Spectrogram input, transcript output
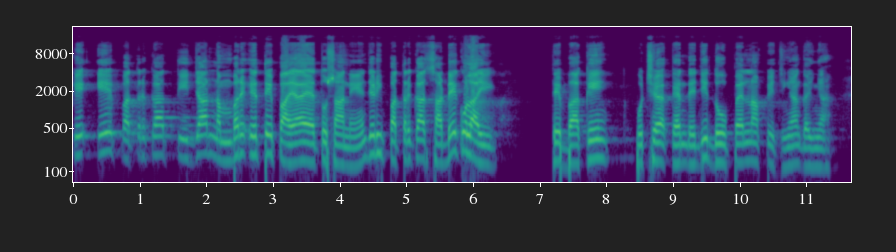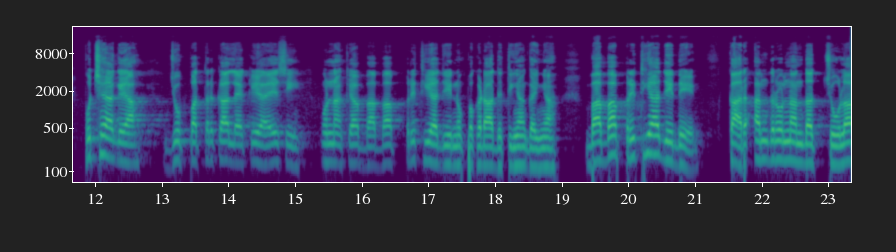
ਕਿ ਇਹ ਪੱਤਰਕਾ ਤੀਜਾ ਨੰਬਰ ਇੱਥੇ ਪਾਇਆ ਹੈ ਤੁਸਾਂ ਨੇ, ਜਿਹੜੀ ਪੱਤਰਕਾ ਸਾਡੇ ਕੋਲ ਆਈ। ਤੇ ਬਾਕੀ ਪੁੱਛਿਆ, ਕਹਿੰਦੇ ਜੀ ਦੋ ਪਹਿਲਾਂ ਭੇਜੀਆਂ ਗਈਆਂ। ਪੁੱਛਿਆ ਗਿਆ, ਜੋ ਪੱਤਰਕਾ ਲੈ ਕੇ ਆਏ ਸੀ ਉਹਨਾਂ ਕਿਹਾ, ਬਾਬਾ ਪ੍ਰਿਥੀਆ ਜੀ ਨੂੰ ਪਕੜਾ ਦਿੱਤੀਆਂ ਗਈਆਂ। ਬਾਬਾ ਪ੍ਰਿਥੀਆ ਜੀ ਦੇ ਘਰ ਅੰਦਰ ਉਹਨਾਂ ਦਾ ਚੋਲਾ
